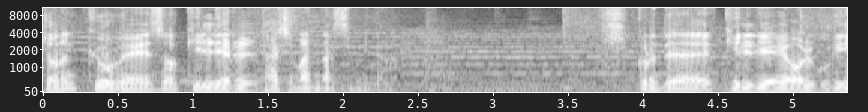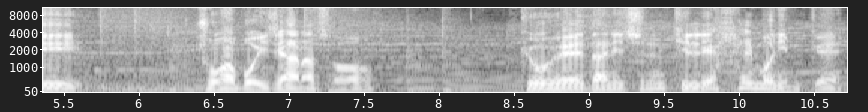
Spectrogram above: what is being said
저는 교회에서 길례를 다시 만났습니다. 그런데 길리의 얼굴이 좋아 보이지 않아서 교회에 다니시는 길리 할머님께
